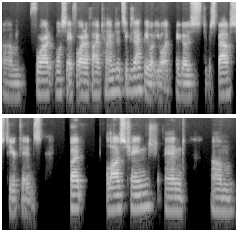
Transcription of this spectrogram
Um, four out, we'll say four out of five times, it's exactly what you want. It goes to your spouse, to your kids. But laws change, and um,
